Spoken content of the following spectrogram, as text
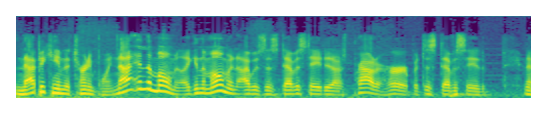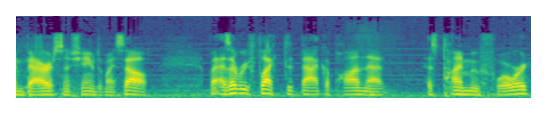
and that became the turning point. Not in the moment. Like in the moment, I was just devastated. I was proud of her, but just devastated and embarrassed and ashamed of myself. But as I reflected back upon that, as time moved forward,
